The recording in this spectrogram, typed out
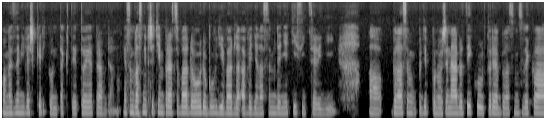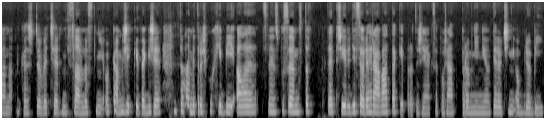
omezený veškerý kontakty, to je pravda. No. Já jsem vlastně předtím pracovala dlouhou dobu v divadle a viděla jsem denně tisíce lidí a byla jsem úplně ponořená do té kultury a byla jsem zvyklá na každovečerní slavnostní okamžiky, takže tohle mi trošku chybí, ale svým způsobem to v té přírodě se odehrává taky, protože jak se pořád proměňují ty roční období,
